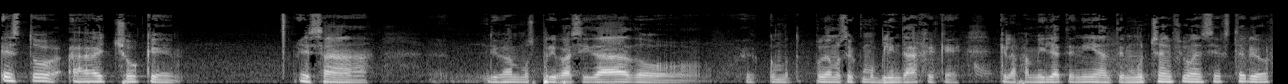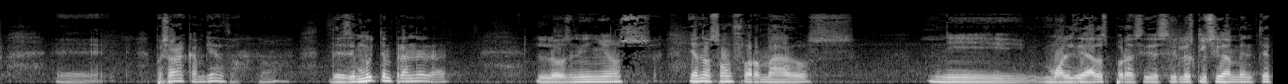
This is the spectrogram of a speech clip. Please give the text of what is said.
esto ha hecho que esa, digamos, privacidad o, eh, como podemos decir, como blindaje que, que la familia tenía ante mucha influencia exterior, eh, pues ahora ha cambiado. Desde muy temprana edad, los niños ya no son formados ni moldeados, por así decirlo, exclusivamente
